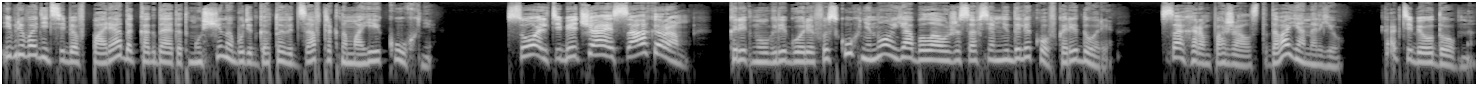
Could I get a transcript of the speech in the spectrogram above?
и приводить себя в порядок, когда этот мужчина будет готовить завтрак на моей кухне. «Соль, тебе чай с сахаром?» — крикнул Григорьев из кухни, но я была уже совсем недалеко в коридоре. «С сахаром, пожалуйста, давай я налью. Как тебе удобно?»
